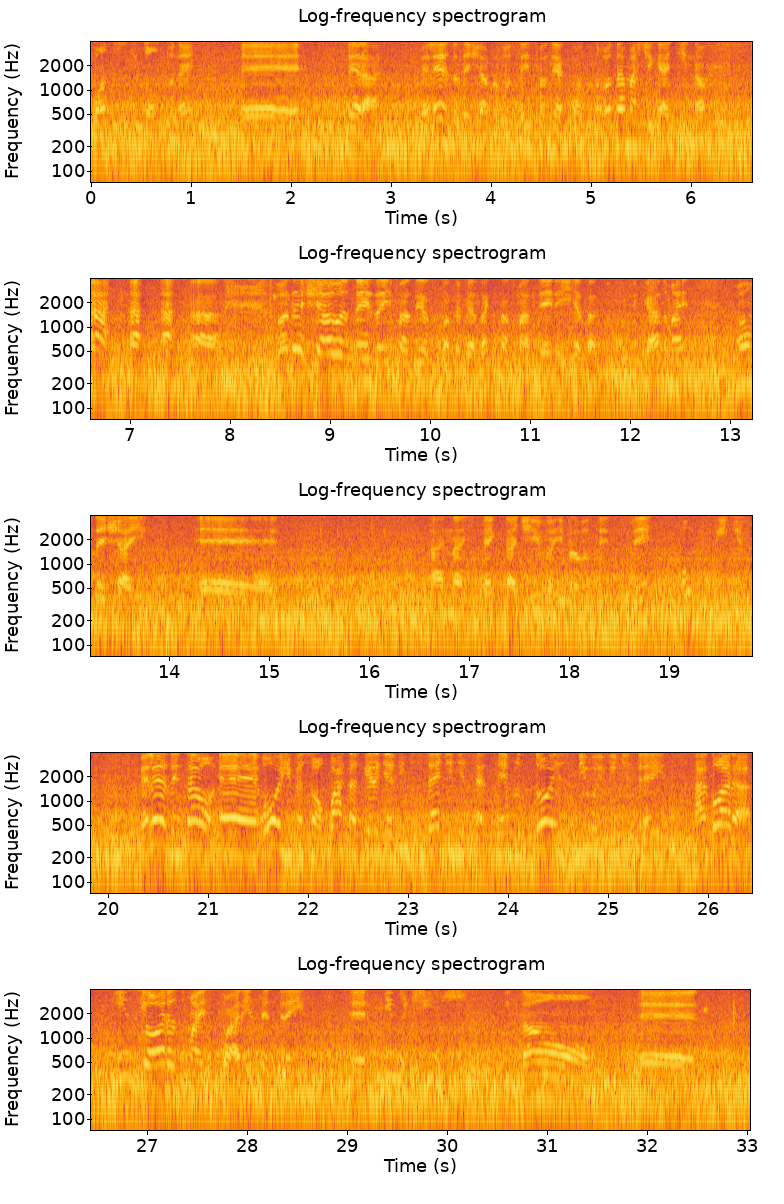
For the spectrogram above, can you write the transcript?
quantos quilômetros, né? É, será, beleza? Deixar para vocês fazer a conta. Não vou dar mastigadinho, não. vou deixar vocês aí fazer as contas, apesar que nas matérias aí já tá tudo explicado, mas vamos deixar aí é, na expectativa aí para vocês ver o vídeo. Beleza? Então, é, hoje, pessoal, quarta-feira, dia 27 de setembro de 2023. Agora, 15 horas mais 43 é, minutinhos. Então, é,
